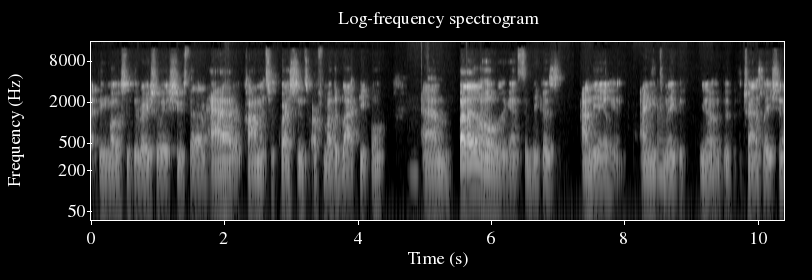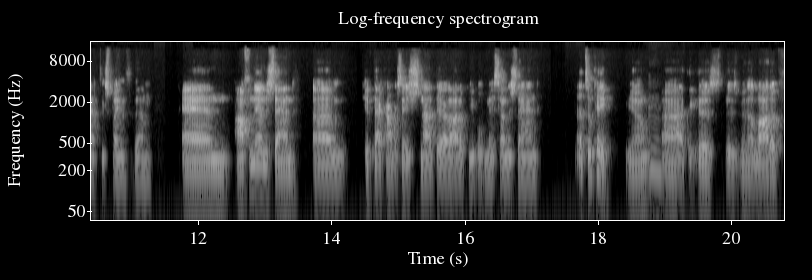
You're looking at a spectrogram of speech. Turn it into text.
I think most of the racial issues that I've had or comments or questions are from other black people. Um, but I don't hold it against them because I'm the alien. I need to Mm. make it, you know, the, the translation, I have to explain it to them. And often they understand. Um, if that conversation is not there, a lot of people misunderstand. That's okay. You know, Mm. uh, I think there's there's been a lot of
